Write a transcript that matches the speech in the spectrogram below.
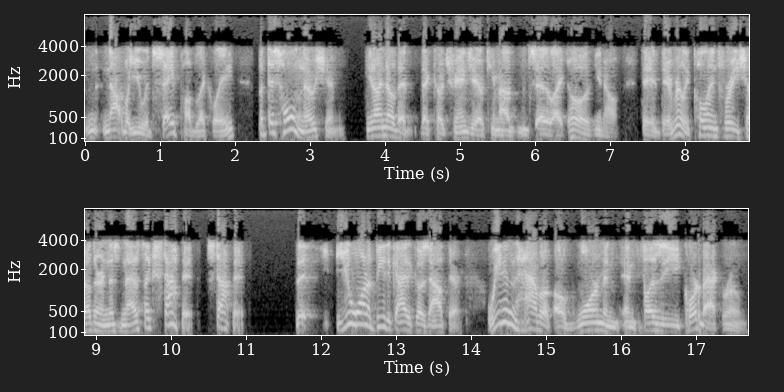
not what you would say publicly, but this whole notion, you know, I know that, that Coach Fangio came out and said like, oh, you know, they, they really pull in for each other and this and that. It's like, stop it. Stop it that you want to be the guy that goes out there. We didn't have a, a warm and, and fuzzy quarterback room,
